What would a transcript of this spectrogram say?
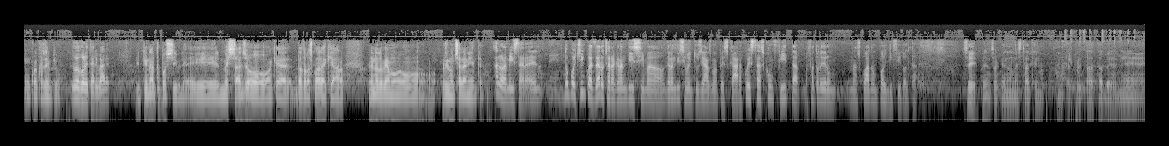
un qualcosa in più. Dove volete arrivare? Il più in alto possibile e il messaggio anche dato alla squadra è chiaro, noi non dobbiamo rinunciare a niente. Allora mister, eh, dopo il 5-0 c'era grandissimo entusiasmo a Pescara, questa sconfitta ha fatto vedere un, una squadra un po' in difficoltà. Sì, penso che non è stata in- interpretata bene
